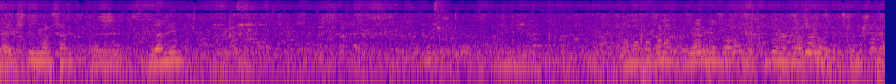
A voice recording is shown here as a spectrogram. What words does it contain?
Vallahi hiç bilmiyorum sen e, güvenliğin e, tamam o zaman diğer mezarlar yok. Bu da mezarlı olarak geçiyormuş ama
